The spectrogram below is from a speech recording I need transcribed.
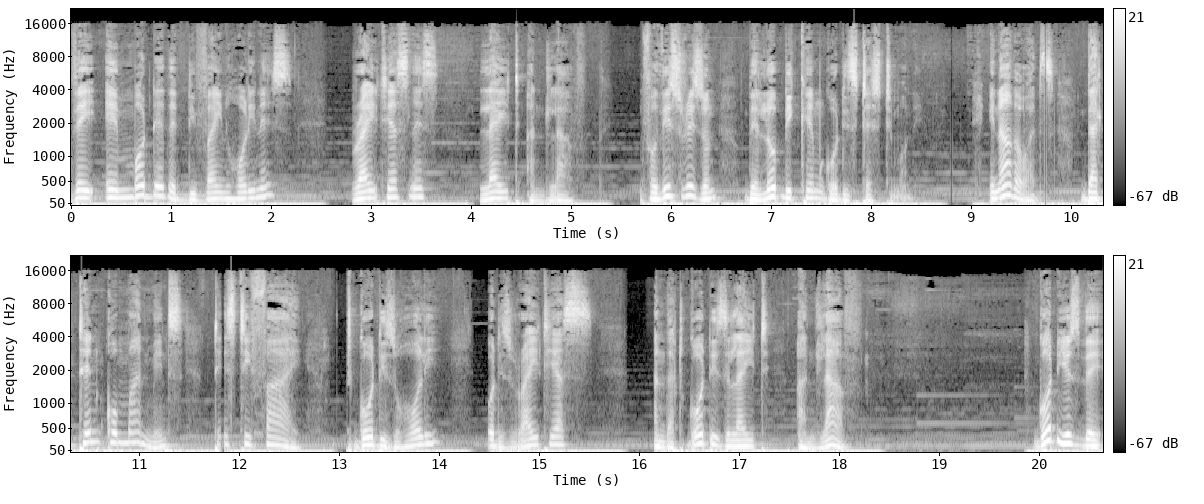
they embody the divine holiness, righteousness, light, and love. For this reason, the law became God's testimony. In other words, the Ten Commandments testify that God is holy, God is righteous, and that God is light and love. God used the,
